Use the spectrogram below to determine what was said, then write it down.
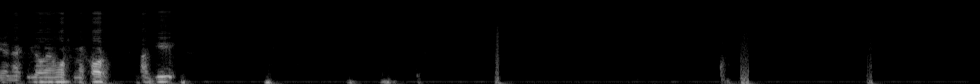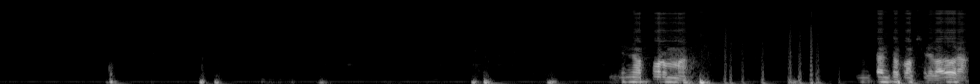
Bien, aquí lo vemos mejor. Aquí de una forma un tanto conservadora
